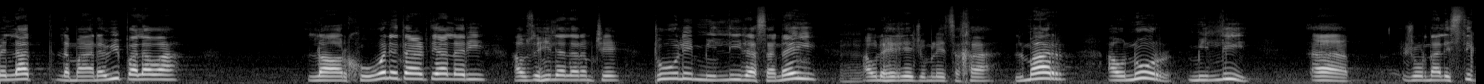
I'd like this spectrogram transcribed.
ملت له معنوي پلوه لارښوونې ته اړتیا لري او زه هیله لرم چې ټولې ملي رسنۍ او له هغې جملې څخه لمر او نور ملي ژورنالیستیک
